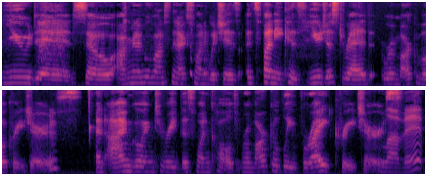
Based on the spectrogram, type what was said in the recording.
You did. So I'm gonna move on to the next one, which is it's funny because you just read Remarkable Creatures, and I'm going to read this one called Remarkably Bright Creatures. Love it.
